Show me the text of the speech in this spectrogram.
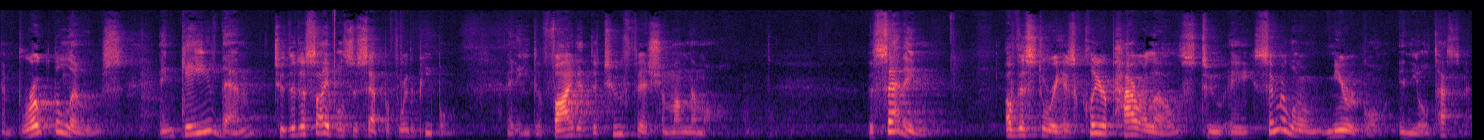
and broke the loaves and gave them to the disciples who sat before the people. And he divided the two fish among them all. The setting of this story has clear parallels to a similar miracle in the Old Testament.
